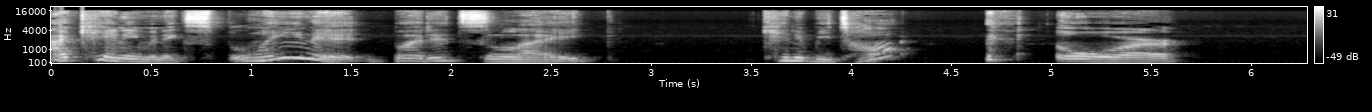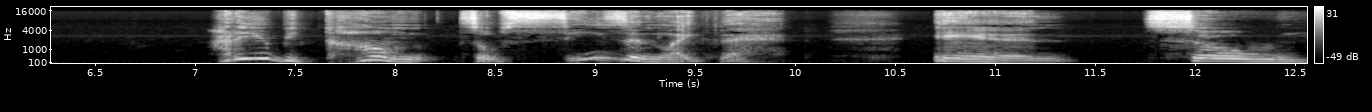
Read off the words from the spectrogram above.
I can't even explain it, but it's like, can it be taught? or how do you become so seasoned like that? And so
